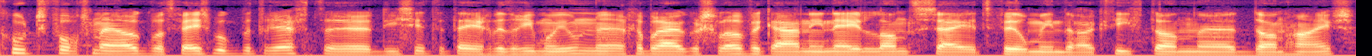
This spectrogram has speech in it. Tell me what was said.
Goed volgens mij ook wat Facebook betreft. Uh, die zitten tegen de 3 miljoen uh, gebruikers geloof ik aan in Nederland. Zij het veel minder actief dan, uh, dan Hives.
